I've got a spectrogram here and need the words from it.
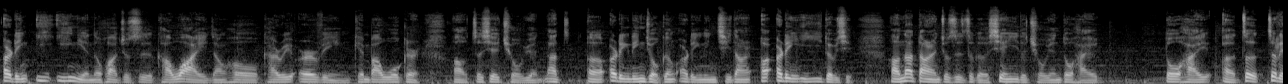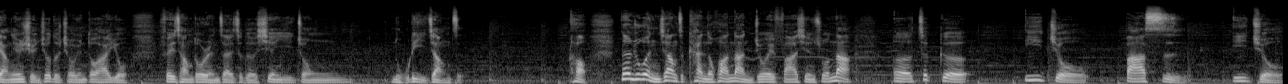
二零一一年的话就是 Kawhi，然后 Kyrie Irving、Kemba Walker，好这些球员。那呃二零零九跟二零零七，当然二二零一一，对不起，好那当然就是这个现役的球员都还。都还呃，这这两年选秀的球员都还有非常多人在这个现役中努力这样子。好，那如果你这样子看的话，那你就会发现说，那呃，这个一九八四、一九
